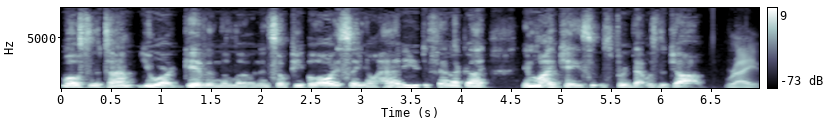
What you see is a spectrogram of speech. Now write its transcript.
most of the time you are given the load. And so people always say, you know, how do you defend that guy? In my case, it was for that was the job. right.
